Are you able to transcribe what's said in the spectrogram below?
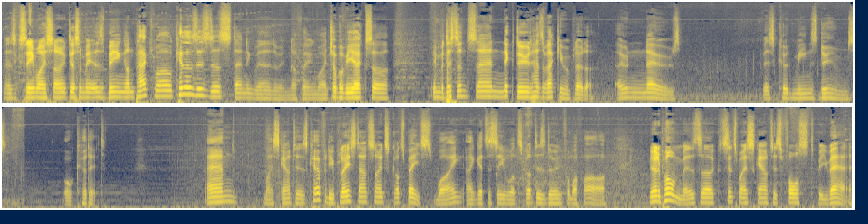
As you can see, my Psionic Decimator is being unpacked, while Killers is just standing there doing nothing. My Chopper VX are in the distance, and Nick Dude has a vacuum imploder. Oh noes! This could means dooms, or could it? And my scout is carefully placed outside Scott's base. Why? I get to see what Scott is doing from afar. The only problem is, uh, since my scout is forced to be there,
